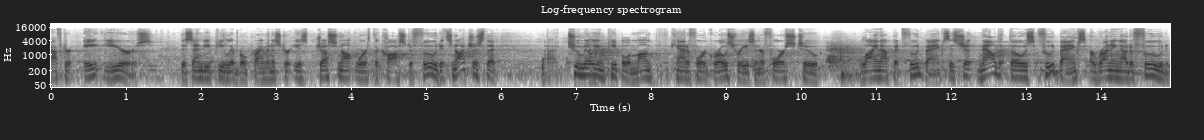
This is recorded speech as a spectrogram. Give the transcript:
after eight years, this NDP Liberal Prime Minister is just not worth the cost of food. It's not just that uh, two million people a month can't afford groceries and are forced to line up at food banks. It's just now that those food banks are running out of food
